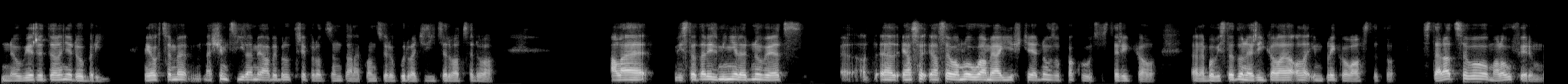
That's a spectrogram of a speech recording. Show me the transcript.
neuvěřitelně dobrý. My ho chceme, naším cílem je, aby byl 3% na konci roku 2022. Ale vy jste tady zmínil jednu věc, já se, já se omlouvám, já ji ještě jednou zopakuju, co jste říkal. Nebo vy jste to neříkal, ale implikoval jste to. Starat se o malou firmu,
